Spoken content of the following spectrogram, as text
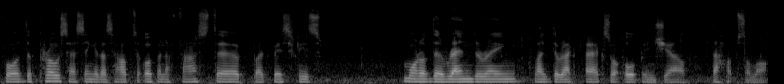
For the processing, it does help to open up faster, but basically it's more of the rendering like DirectX or OpenGL that helps a lot.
